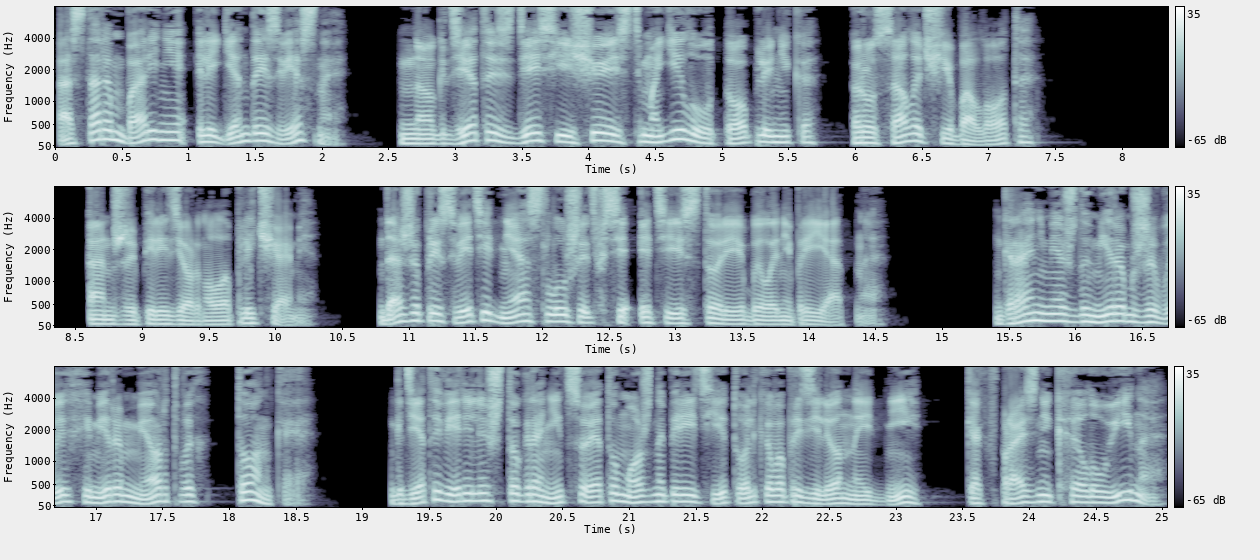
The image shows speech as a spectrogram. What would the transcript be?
О старом барине легенда известная. Но где-то здесь еще есть могила утопленника, русалочье болото. Анжи передернула плечами. Даже при свете дня слушать все эти истории было неприятно. Грань между миром живых и миром мертвых тонкая. Где-то верили, что границу эту можно перейти только в определенные дни, как в праздник Хэллоуина.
